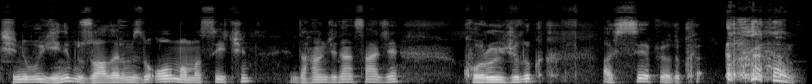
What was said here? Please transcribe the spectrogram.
Şimdi bu yeni buzağlarımızda olmaması için daha önceden sadece koruyuculuk aşısı yapıyorduk.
